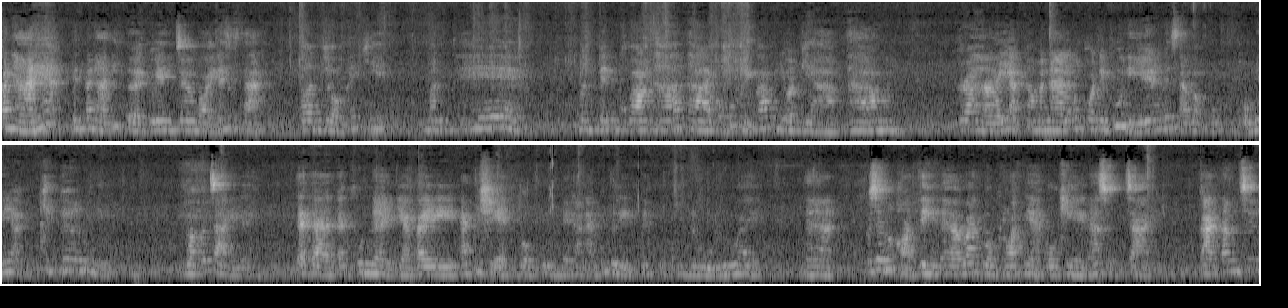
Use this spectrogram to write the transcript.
ปัญหาเนี้ยเป็นปัญหาที่เกิดตัวเองเจอบ่อยนักศึกษาตอนจบให้คิดมันเท่มันเป็นความท้าทายของผู้ผลิตภาพยนตร์อยากทำกระหายอยากทำมานานแล้วบางคนในผู้ดีนักศึกษาบอกผมไม่อยากคิดเรื่องนี้เราเข้าใจเลยแต่แต่แต่คุณเนี่ยอย่าไป appreciate ตัวคุณในฐานะผู้ผลิตเป็นคุณดูด้วยนะฮะเพราะฉะนั้นต้องขอติงนะคะว่าตัวพล็อตเนี่ยโอเคน่าสนใจ การตั้งชื่อ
